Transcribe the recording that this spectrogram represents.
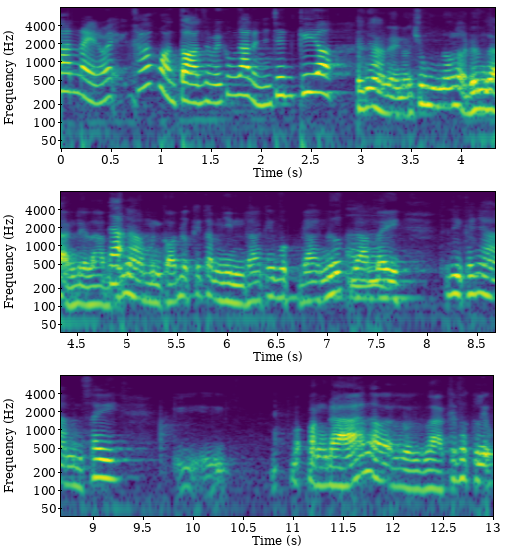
gian này nó lại khác hoàn toàn so với không gian ở những trên kia. cái nhà này nói chung nó là đơn giản để làm Dạ. thế nào mình có được cái tầm nhìn ra cái vực ra nước ra Ờ. mây thế thì cái nhà mình xây bằng đá là là cái vật liệu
